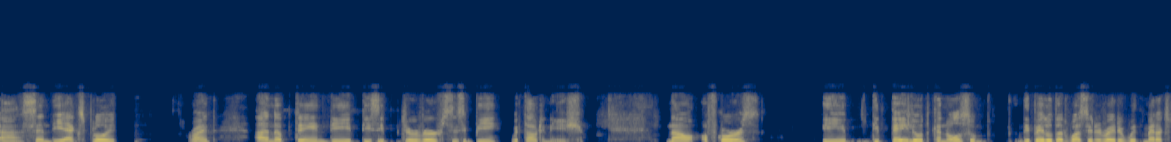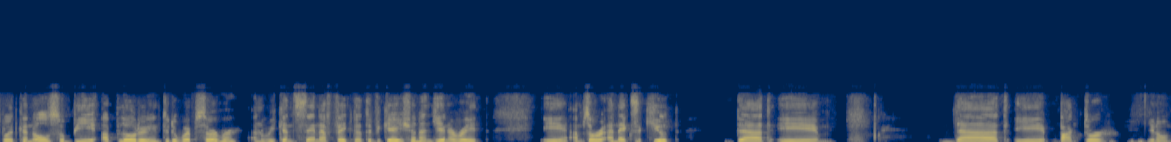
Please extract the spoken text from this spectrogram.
uh, send the exploit, right? And obtain the, TCP, the reverse TCP without any issue. Now, of course, the payload can also the payload that was generated with Metaxploit can also be uploaded into the web server and we can send a fake notification and generate, a, I'm sorry, and execute that a that a backdoor, you know,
